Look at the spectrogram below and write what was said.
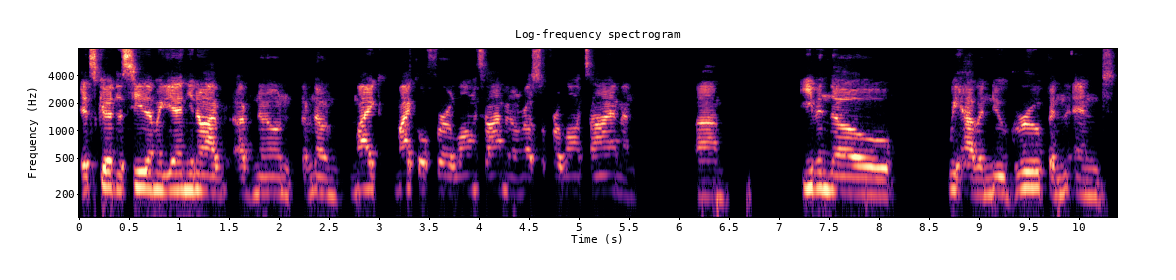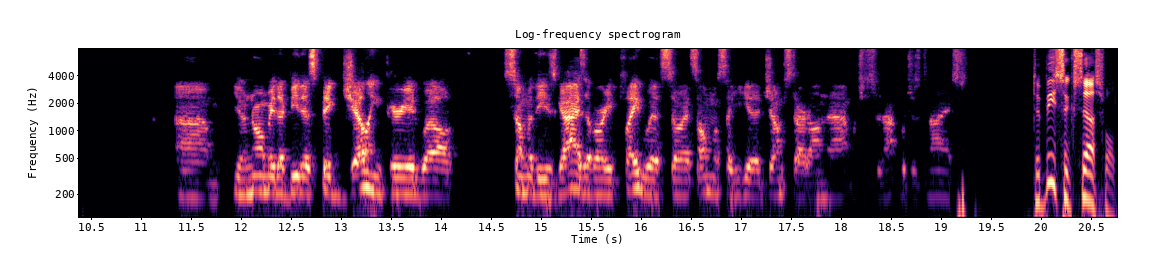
it's good to see them again. You know, I've, I've known I've known Mike Michael for a long time and known Russell for a long time, and um, even though we have a new group and and um, you know normally there'd be this big gelling period. Well, some of these guys I've already played with, so it's almost like you get a jump start on that, which is which is nice. To be successful,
